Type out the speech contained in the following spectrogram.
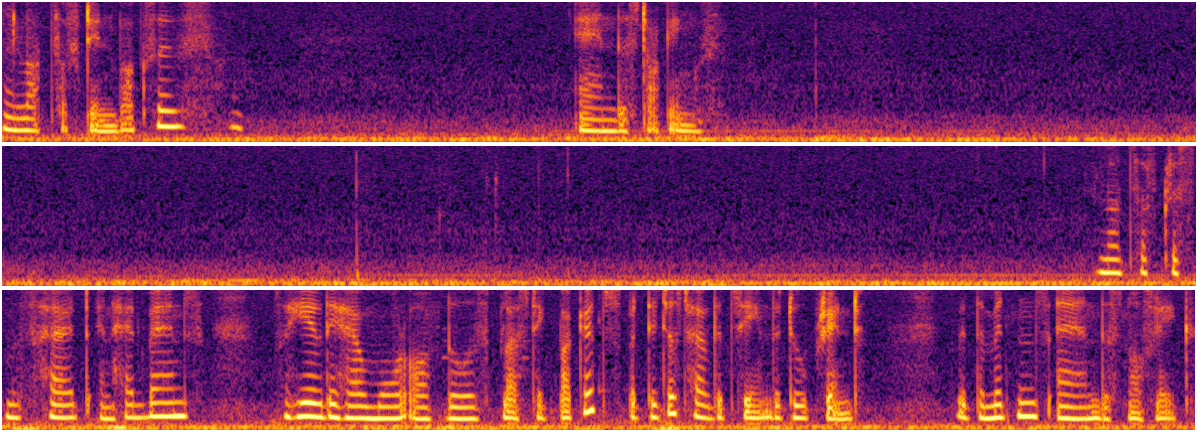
And lots of tin boxes and the stockings. Lots of christmas hat and headbands. So here they have more of those plastic buckets but they just have the same the two print with the mittens and the snowflake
